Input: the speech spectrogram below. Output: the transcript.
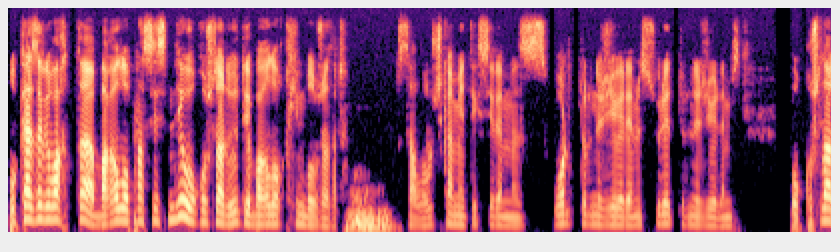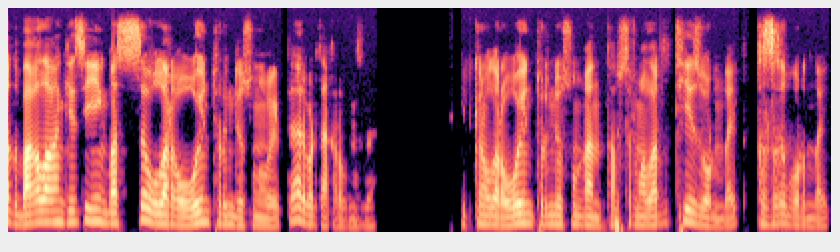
Бұл қазіргі уақытта бағалау процесінде оқушыларды өте бағалау қиын болып жатыр. Мысалы ручкамен тексереміз word түрінде жібереміз сурет түрінде жібереміз. Оқушыларды бағалаған кезде ең бастысы оларға ойын түрінде ұсыну керек та әрбір тақырыбыңызды өйткені олар ойын түрінде ұсынған тапсырмаларды тез орындайды қызығып орындайды.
